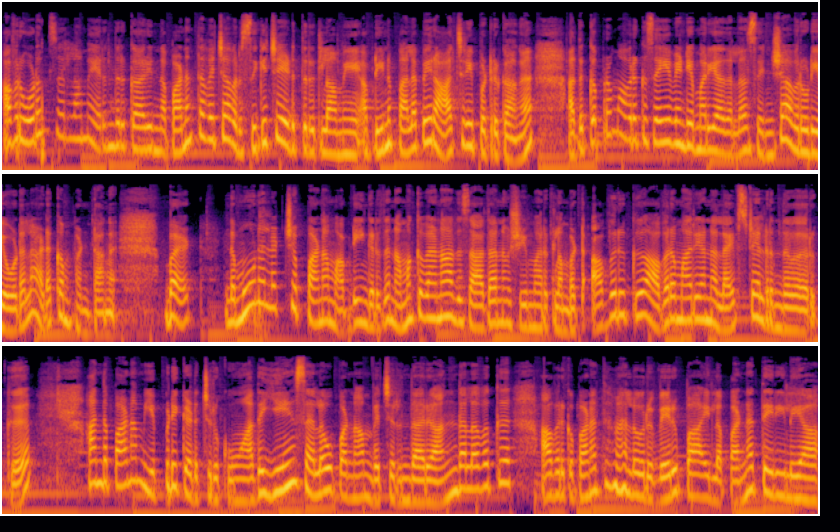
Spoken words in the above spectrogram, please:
அவர் உடம்பு சரியில்லாமல் இறந்துருக்காரு இந்த பணத்தை வச்சு அவர் சிகிச்சை எடுத்திருக்கலாமே அப்படின்னு பல பேர் ஆச்சரியப்பட்டிருக்காங்க. அதுக்கப்புறம் அவருக்கு செய்ய வேண்டிய மரியாதைலாம் செஞ்சு அவருடைய உடலை அடக்கம் பண்ணிட்டாங்க. பட் இந்த மூணு லட்சம் பணம் அப்படிங்கிறது நமக்கு வேணால் அது சாதாரண விஷயமா இருக்கலாம். பட் அவருக்கு அவரை மாதிரியான லைஃப் ஸ்டைல் இருந்தவருக்கு அந்த பணம் எப்படி கிடைச்சிருக்கும்? அதை ஏன் செலவு பண்ணாமல் வச்சுருந்தாரு? அந்த அளவுக்கு அவருக்கு பணத்து மேலே ஒரு வெறுப்பா இல்லை பண்ண தெரியலையா?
